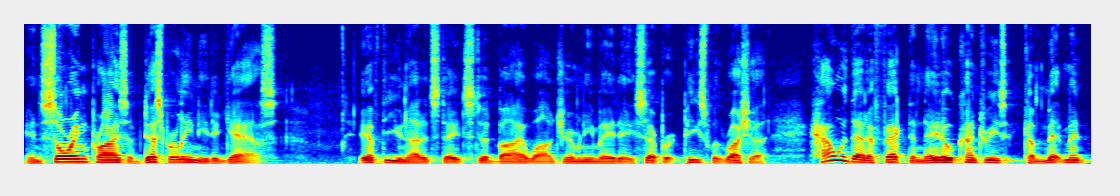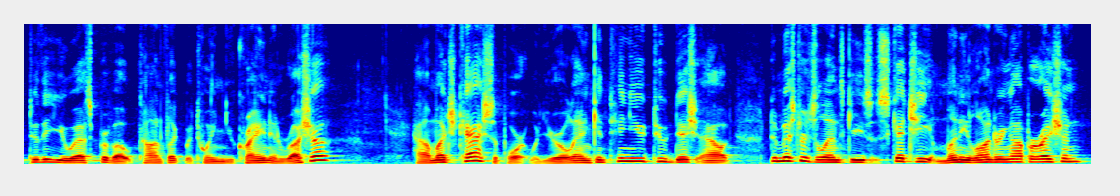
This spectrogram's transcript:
and soaring price of desperately needed gas. If the United States stood by while Germany made a separate peace with Russia, how would that affect the NATO countries' commitment to the U.S. provoked conflict between Ukraine and Russia? How much cash support would Euroland continue to dish out to Mr. Zelensky's sketchy money laundering operation?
